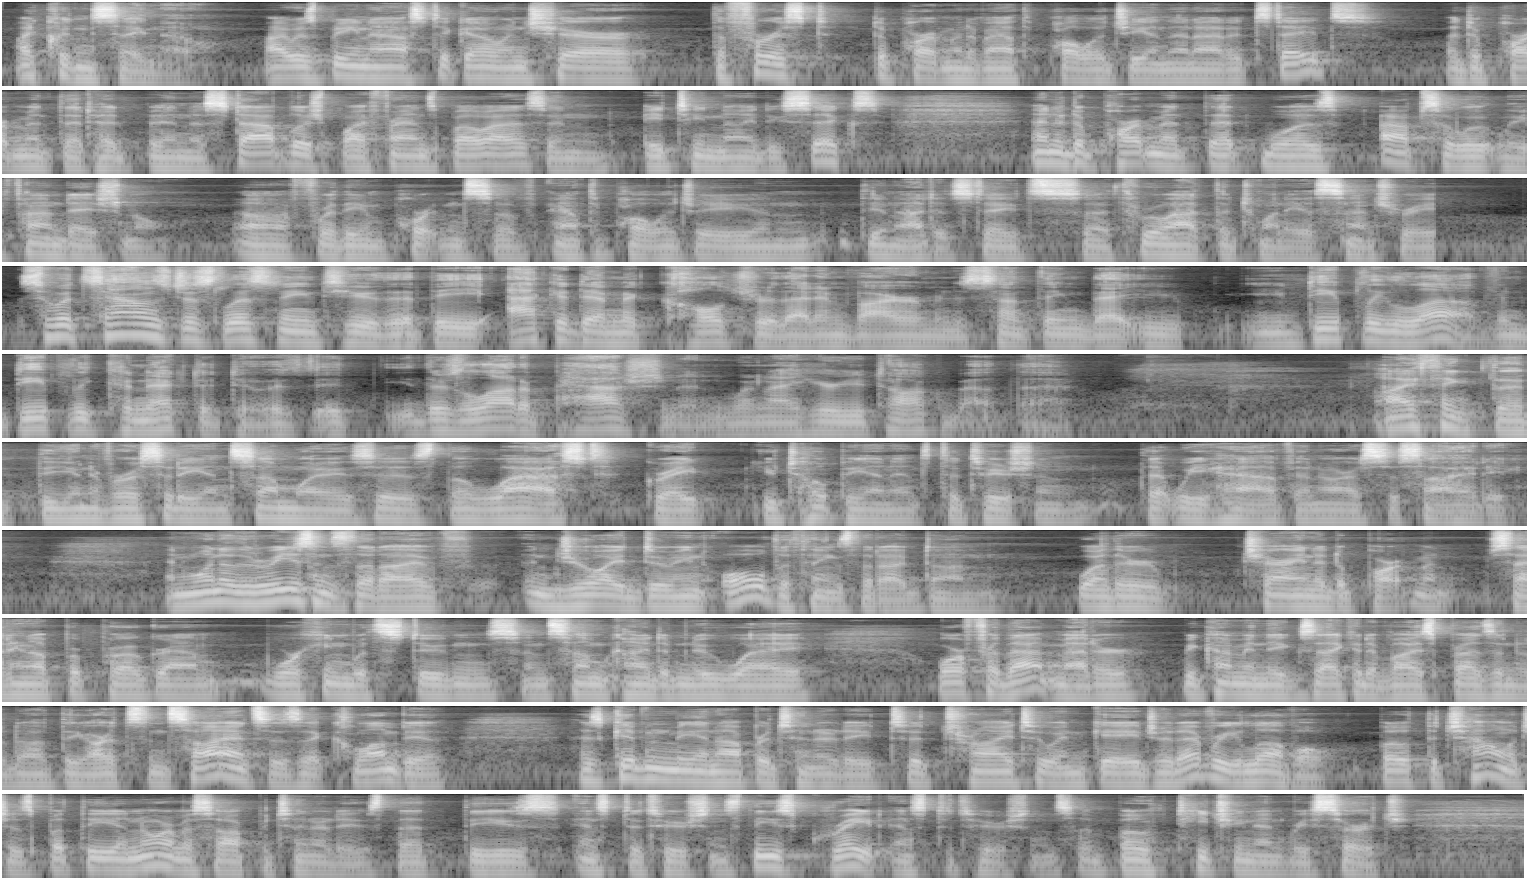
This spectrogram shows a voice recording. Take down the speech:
I couldn't say no. I was being asked to go and chair the first Department of Anthropology in the United States, a department that had been established by Franz Boas in 1896, and a department that was absolutely foundational uh, for the importance of anthropology in the United States uh, throughout the 20th century. So it sounds just listening to you that the academic culture, that environment, is something that you, you deeply love and deeply connected to. It, it, there's a lot of passion in when I hear you talk about that. I think that the university in some ways is the last great utopian institution that we have in our society. And one of the reasons that I've enjoyed doing all the things that I've done, whether chairing a department, setting up a program, working with students in some kind of new way, or for that matter, becoming the executive vice president of the arts and sciences at Columbia, has given me an opportunity to try to engage at every level, both the challenges but the enormous opportunities that these institutions, these great institutions of both teaching and research,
